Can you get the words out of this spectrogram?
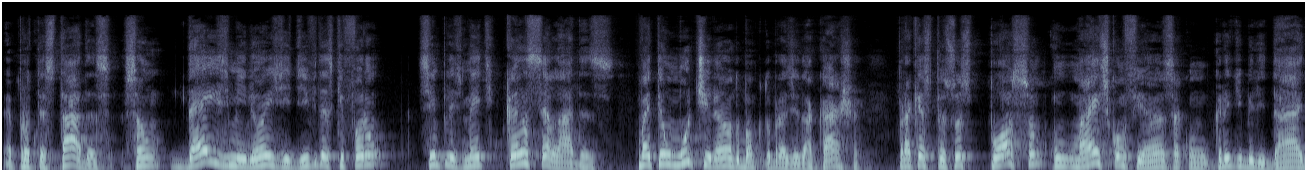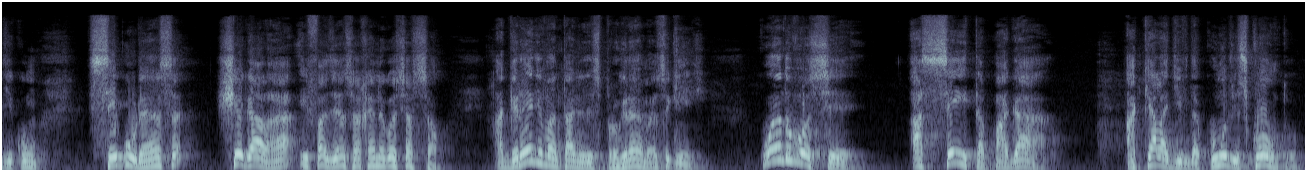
é, protestadas, são 10 milhões de dívidas que foram simplesmente canceladas. Vai ter um mutirão do Banco do Brasil e da Caixa para que as pessoas possam, com mais confiança, com credibilidade, com segurança, chegar lá e fazer a sua renegociação. A grande vantagem desse programa é o seguinte: quando você aceita pagar aquela dívida com o desconto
